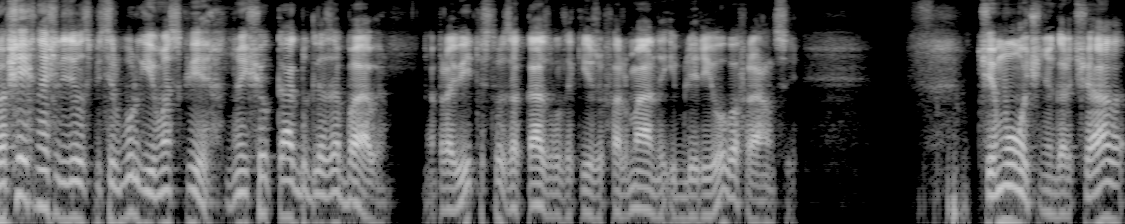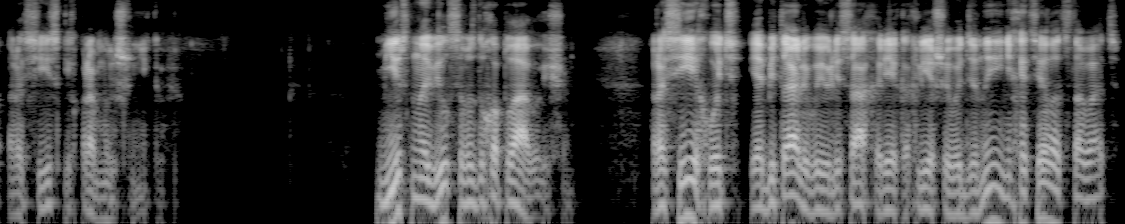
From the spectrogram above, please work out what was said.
Вообще их начали делать в Петербурге и в Москве, но еще как бы для забавы. А правительство заказывало такие же форманы и блерио во Франции, чем очень огорчало российских промышленников. Мир становился воздухоплавающим. Россия, хоть и обитали в ее лесах и реках лешие водяные, не хотела отставать.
